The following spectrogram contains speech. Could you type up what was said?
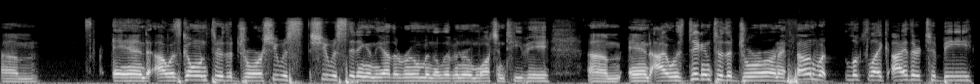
Um, and I was going through the drawer. She was she was sitting in the other room in the living room watching TV, um, and I was digging through the drawer, and I found what looked like either to be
